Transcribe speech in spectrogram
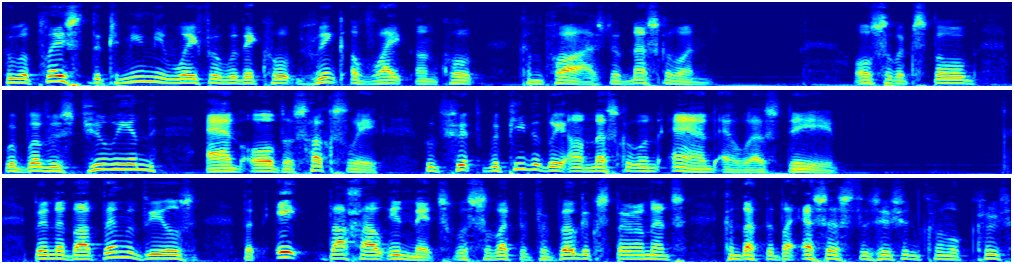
who replaced the communion wafer with a, quote, drink of light, unquote, comprised of mescaline. Also extolled were brothers Julian and Aldous Huxley, who tripped repeatedly on mescaline and LSD. Bernadac then reveals that eight Dachau inmates were selected for drug experiments conducted by SS physician Colonel Kurt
